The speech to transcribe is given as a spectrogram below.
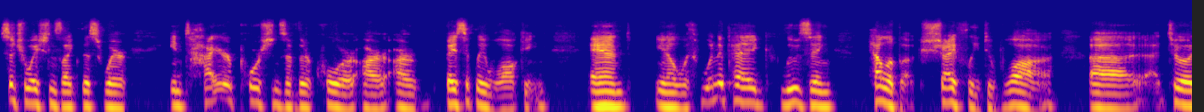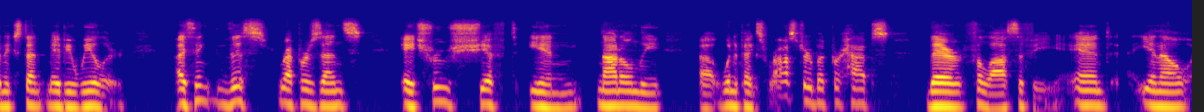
situations like this where entire portions of their core are are basically walking. And you know, with Winnipeg losing Hellebuyck, Scheifele, Dubois, uh, to an extent maybe Wheeler, I think this represents a true shift in not only uh, Winnipeg's roster, but perhaps their philosophy. And, you know,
